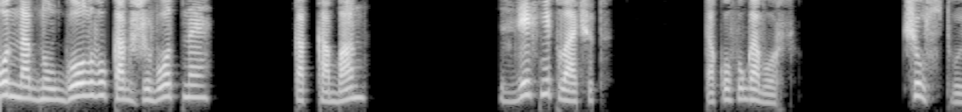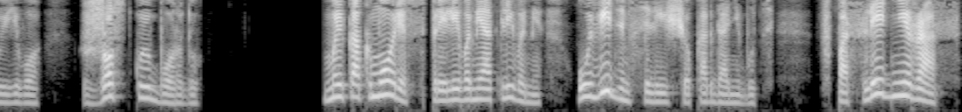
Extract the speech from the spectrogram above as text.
он нагнул голову, как животное, как кабан. Здесь не плачут. Таков уговор. Чувствую его, жесткую бороду. Мы как море с приливами и отливами. Увидимся ли еще когда-нибудь? В последний раз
